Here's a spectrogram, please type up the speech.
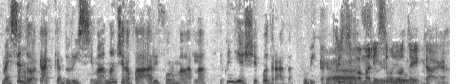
ma essendo Ah. la cacca durissima non ce la fa a riformarla e quindi esce quadrata, cubica. Cazzo, Quindi si fa malissimo ogni volta che caga.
